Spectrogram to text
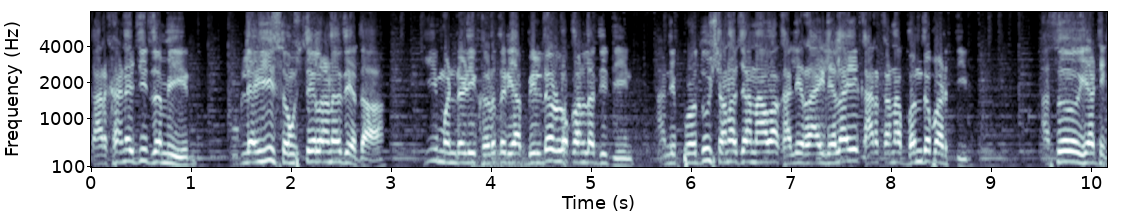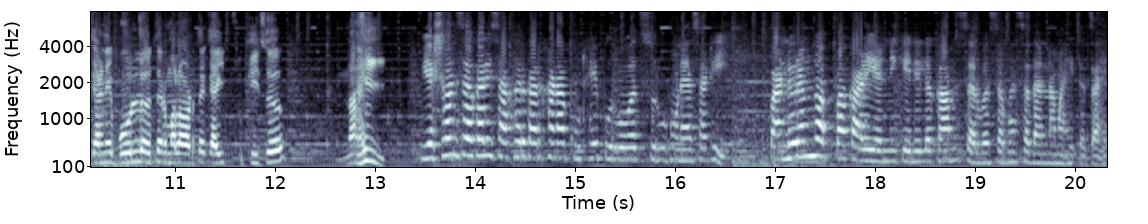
कारखान्याची जमीन कुठल्याही संस्थेला न देता ही मंडळी खरं तर या बिल्डर लोकांना देतील आणि प्रदूषणाच्या नावाखाली राहिलेला एक कारखाना बंद पाडतील. असं या ठिकाणी बोललं तर मला वाटतं काही चुकीचं नाही. यशवंत सहकारी साखर कारखाना कुठे पूर्ववत सुरू होण्यासाठी पांडुरंग अप्पा काळे यांनी केलेलं काम सर्व सभासदांना माहीतच आहे.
